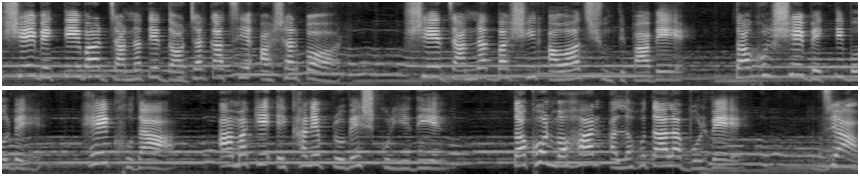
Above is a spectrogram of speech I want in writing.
সেই ব্যক্তি এবার জান্নাতের দরজার কাছে আসার পর সে জান্নাতবাসীর আওয়াজ শুনতে পাবে। তখন সে ব্যক্তি বলবে, হে খোদা, আমাকে এখানে প্রবেশ করিয়ে দিন। তখন মহান আল্লাহ তাআলা বলবে যাও,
